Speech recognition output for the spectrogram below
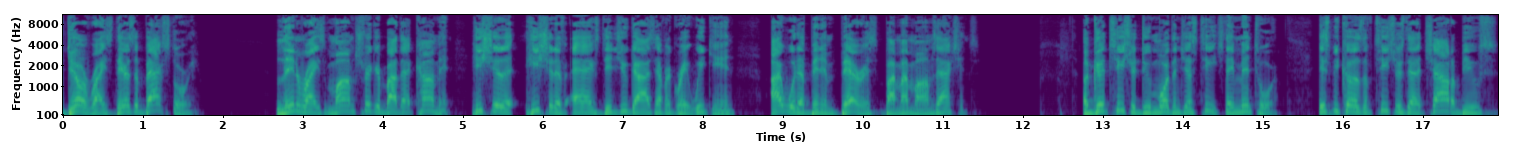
Daryl writes, there's a backstory. Lynn writes, mom triggered by that comment. He should he should have asked, did you guys have a great weekend? I would have been embarrassed by my mom's actions. A good teacher do more than just teach, they mentor. It's because of teachers that child abuse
